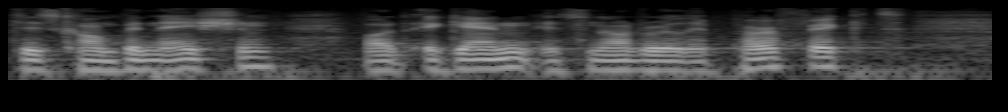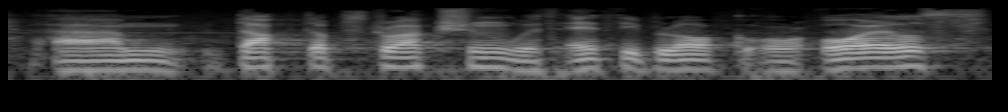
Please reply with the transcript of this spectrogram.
this combination, but again, it's not really perfect. Um, duct obstruction with ethiblock or oils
